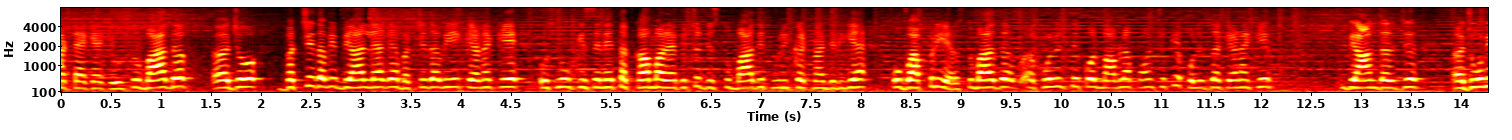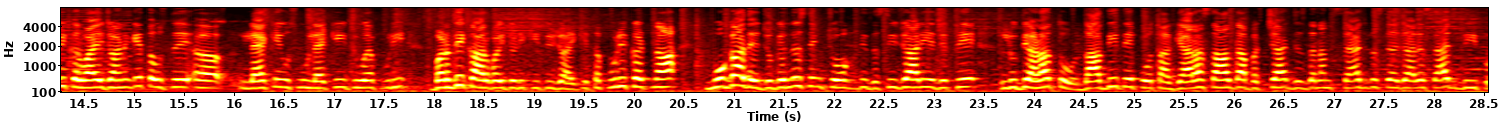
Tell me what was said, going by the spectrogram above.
ਘੱਟ ਹੈ ਕਹਿ ਕੇ। ਉਸ ਤੋਂ ਬਾਅਦ ਜੋ ਬੱਚੇ ਦਾ ਵੀ ਬਿਆਨ ਲਿਆ ਗਿਆ, ਬੱਚੇ ਦਾ ਵੀ ਇਹ ਕਹਿਣਾ ਕਿ ਉਸ ਨੂੰ ਕਿਸੇ ਨੇ ਧੱਕਾ ਮਾਰਿਆ ਪਿੱਛੋਂ, ਜਿਸ ਤੋਂ ਬਾਅਦ ਇਹ ਪੂਰੀ ਘਟਨਾ ਜਿਹੜੀ ਹੈ, ਉਹ ਵਾਪਰੀ ਹੈ। ਉਸ ਤੋਂ ਬਾਅਦ ਅ, ਪੁਲਿਸ ਦੇ ਕੋਲ ਮਾਮਲਾ ਪਹੁੰਚ ਚੁੱਕਿਆ ਪੁਲਿਸ ਦਾ ਕਹਿਣਾ ਹੈ ਕਿ ਬਿਆਨ ਦਰਜ ਅ, ਜੋ ਵੀ ਕਰਵਾਏ ਜਾਣਗੇ ਤਾਂ ਉਸ ਦੇ ਅ, ਲੈ ਕੇ ਉਸ ਨੂੰ ਲੈ ਕੇ ਜੋ ਹੈ ਪੂਰੀ ਬਣਦੀ ਕਾਰਵਾਈ ਜਿਹੜੀ ਕੀਤੀ ਜਾਏਗੀ। ਤਾਂ ਪੂਰੀ ਘਟਨਾ ਮੋਗਾ ਦੇ ਜੋਗਿੰਦਰ ਸਿੰਘ ਚੌਕ ਦੀ ਦੱਸੀ ਜਾ ਰਹੀ ਹੈ ਜਿੱਥੇ ਲੁਧਿਆਣਾ ਤੋਂ ਦਾਦੀ ਤੇ ਪੋਤਾ 11 ਸਾਲ ਦਾ ਬੱਚਾ ਹੈ, ਜਿਸ ਦਾ ਨਾਮ ਸਹਿਜ ਦੱਸਿਆ ਜਾ ਰਿਹਾ ਸਹਿਜਦੀਪ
